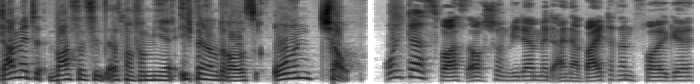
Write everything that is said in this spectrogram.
Damit war es das jetzt erstmal von mir. Ich bin am draus und ciao. Und das war's auch schon wieder mit einer weiteren Folge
